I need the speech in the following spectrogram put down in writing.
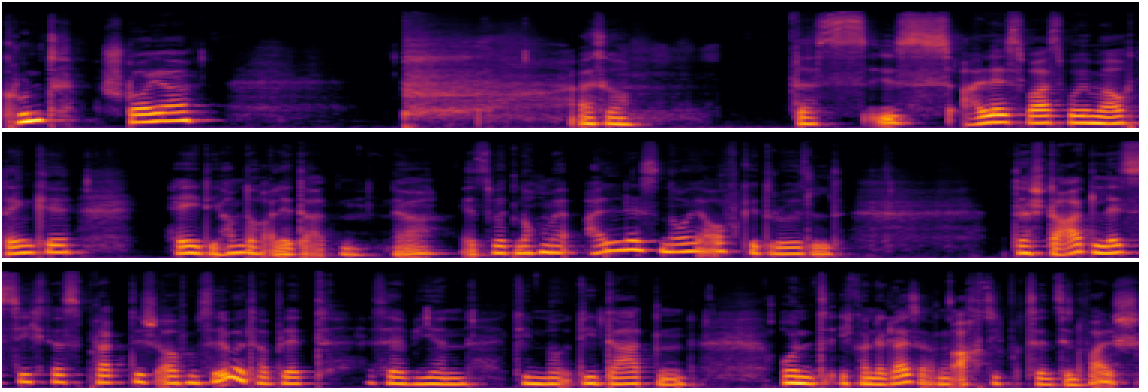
Grundsteuer. Also das ist alles was, wo ich mir auch denke, hey, die haben doch alle Daten. Ja, jetzt wird nochmal alles neu aufgedröselt. Der Staat lässt sich das praktisch auf dem Silbertablett servieren, die, die Daten. Und ich kann dir gleich sagen, 80 Prozent sind falsch.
